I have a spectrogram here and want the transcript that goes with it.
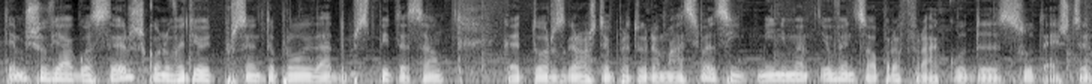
temos chuva e aguaceiros com 98% de probabilidade de precipitação, 14 graus de temperatura máxima, 5 mínima e o vento sopra fraco de sudeste.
